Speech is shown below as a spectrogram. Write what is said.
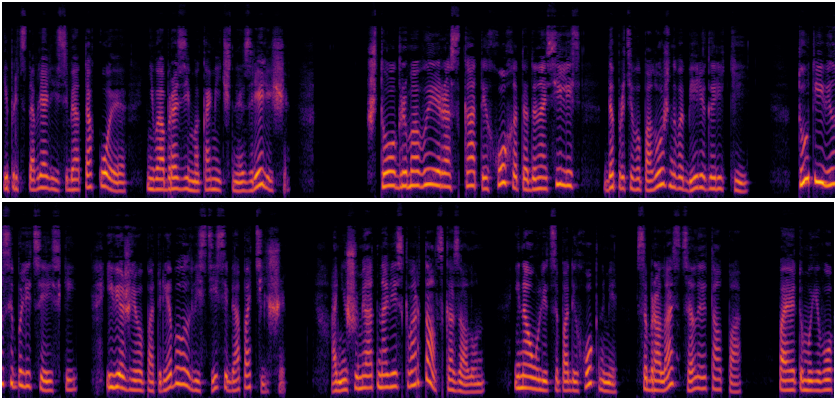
и представляли из себя такое невообразимо комичное зрелище, что громовые раскаты хохота доносились до противоположного берега реки. Тут явился полицейский и вежливо потребовал вести себя потише. «Они шумят на весь квартал», — сказал он, и на улице под их окнами собралась целая толпа. Поэтому его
